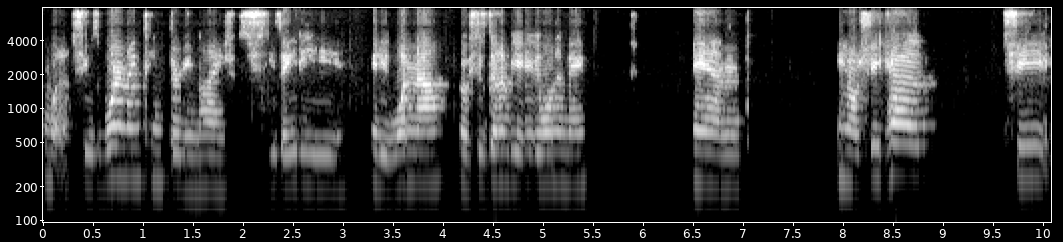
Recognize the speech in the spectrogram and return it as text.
well she was born in 1939 she's, she's 80 81 now. Oh she's gonna be 81 in May. And you know she had she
